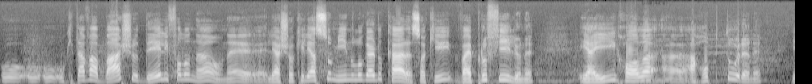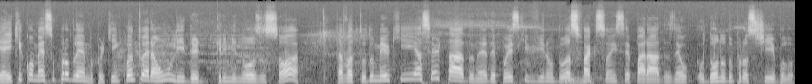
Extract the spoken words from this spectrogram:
o, o, o- o que tava abaixo dele falou não, né? Ele achou que ele ia assumir no lugar do cara, só que vai pro filho, né? E aí rola a, a ruptura, né? E aí que começa o problema, porque enquanto era um líder criminoso só, tava tudo meio que acertado, né? Depois que viram duas facções separadas, né? O, o dono do prostíbulo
